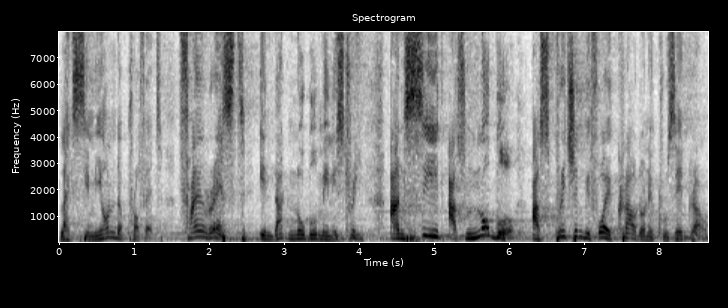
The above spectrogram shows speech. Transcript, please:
like Simeon the prophet. Find rest in that noble ministry and see it as noble as preaching before a crowd on a crusade ground.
